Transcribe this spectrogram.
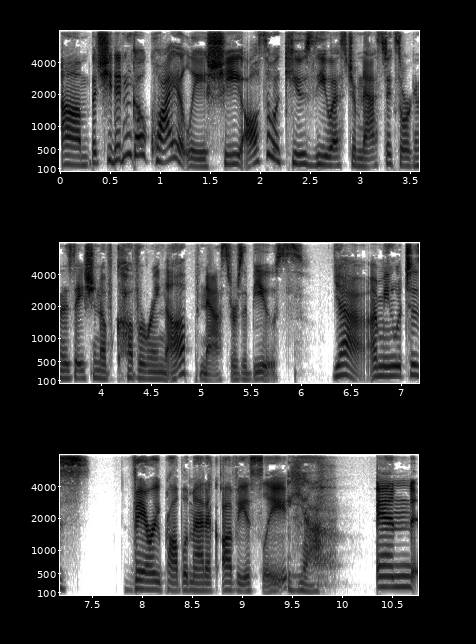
Um, but she didn't go quietly. She also accused the U.S. Gymnastics Organization of covering up Nassar's abuse. Yeah, I mean, which is very problematic, obviously. Yeah. And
